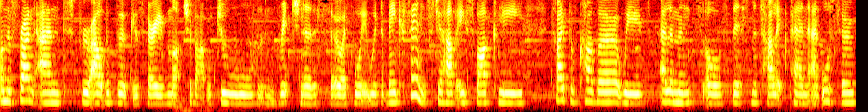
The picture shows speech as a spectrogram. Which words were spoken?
On the front and throughout the book is very much about jewels and richness so I thought it would make sense to have a sparkly type of cover with elements of this metallic pen and also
